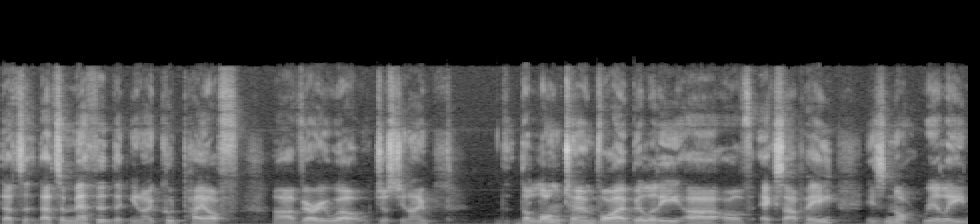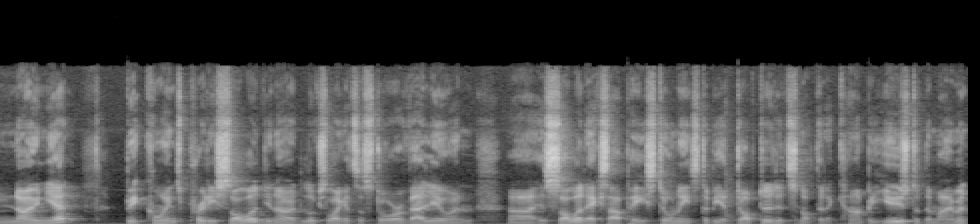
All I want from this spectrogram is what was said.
that's a, that's a method that, you know, could pay off uh, very well. Just, you know, the long term viability uh, of XRP is not really known yet. Bitcoin's pretty solid. You know, it looks like it's a store of value and uh, is solid. XRP still needs to be adopted. It's not that it can't be used at the moment,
